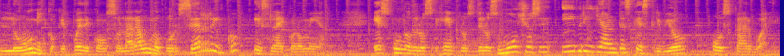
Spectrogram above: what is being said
lo único que puede consolar a uno por ser rico es la economía. Es uno de los ejemplos de los muchos y brillantes que escribió Oscar Wilde.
